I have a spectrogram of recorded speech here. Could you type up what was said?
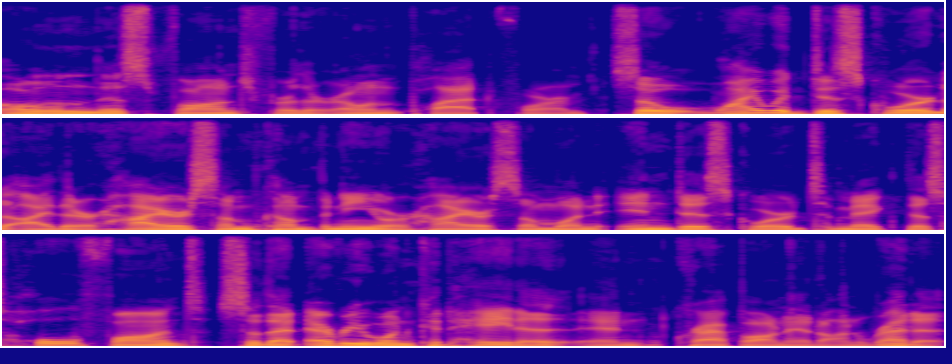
own this font for their own platform. So, why would Discord either hire some company or hire someone in Discord to make this whole font so that everyone could hate it and crap on it on Reddit?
